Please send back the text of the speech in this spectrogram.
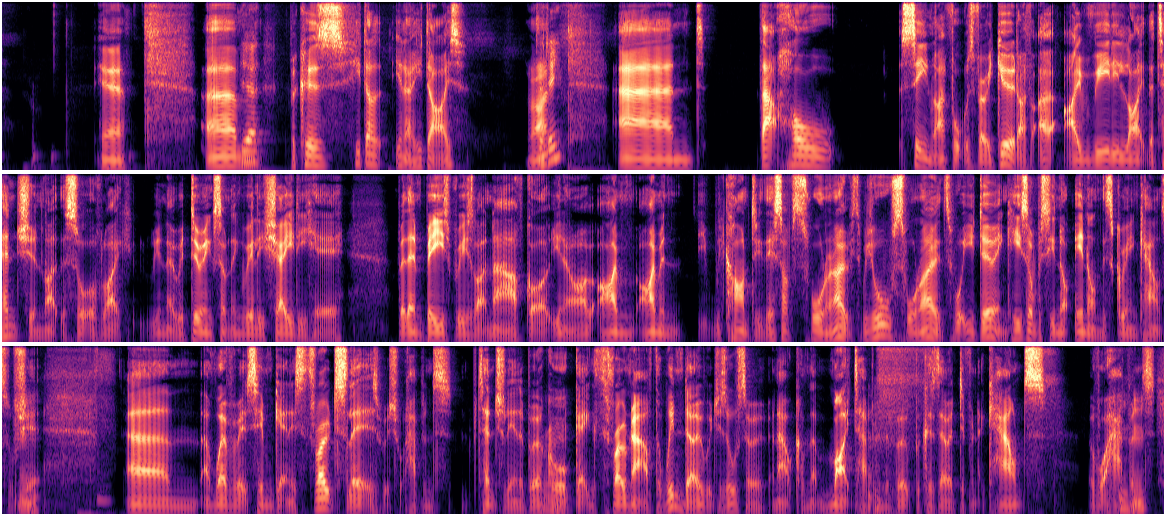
yeah, um, Yeah. Because he does, you know, he dies, right? Did he? and that whole scene I thought was very good. I, I I really like the tension, like the sort of like you know we're doing something really shady here, but then Beesbury's like, nah, I've got you know I, I'm I'm in. We can't do this. I've sworn an oath. We've all sworn oaths. What are you doing? He's obviously not in on this Green Council shit. Um, and whether it's him getting his throat slit, is which happens potentially in the book, or getting thrown out of the window, which is also an outcome that might happen in the book because there are different accounts of what happens.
